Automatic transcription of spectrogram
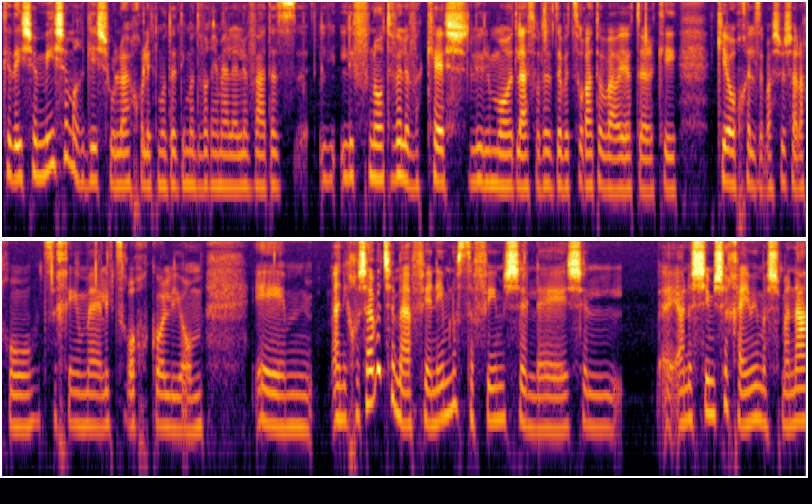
כדי שמי שמרגיש שהוא לא יכול להתמודד עם הדברים האלה לבד, אז לפנות ולבקש ללמוד לעשות את זה בצורה טובה יותר, כי, כי אוכל זה משהו שאנחנו צריכים uh, לצרוך כל יום. Um, אני חושבת שמאפיינים נוספים של, uh, של uh, אנשים שחיים עם השמנה,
